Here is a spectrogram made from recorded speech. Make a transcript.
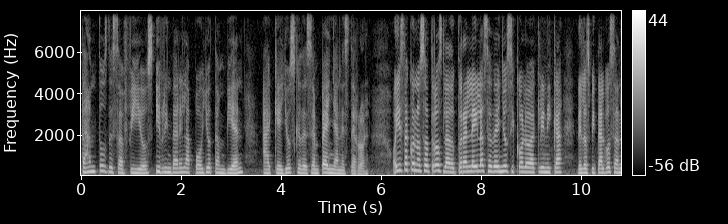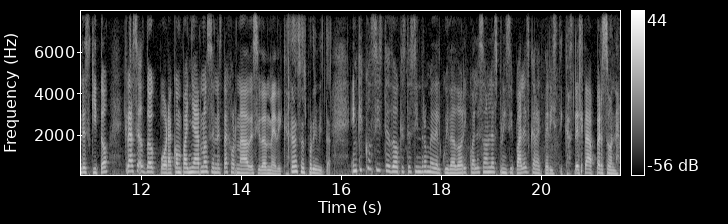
tantos desafíos y brindar el apoyo también a aquellos que desempeñan este rol. Hoy está con nosotros la doctora Leila Cedeño, psicóloga clínica del Hospital Bozán de Esquito. Gracias, Doc, por acompañarnos en esta jornada de Ciudad Médica. Gracias por invitar. ¿En qué consiste, Doc, este síndrome del cuidador y cuáles son las principales características de esta persona?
